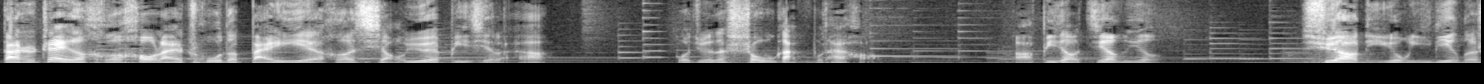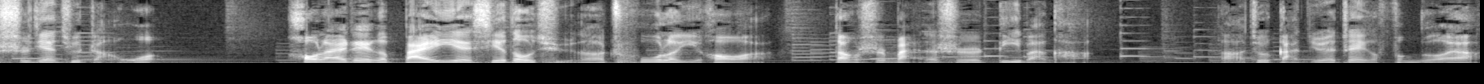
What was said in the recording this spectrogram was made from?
但是这个和后来出的白夜和小月比起来啊，我觉得手感不太好，啊，比较僵硬，需要你用一定的时间去掌握。后来这个白夜协奏曲呢出了以后啊，当时买的是 D 版卡，啊，就感觉这个风格呀，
